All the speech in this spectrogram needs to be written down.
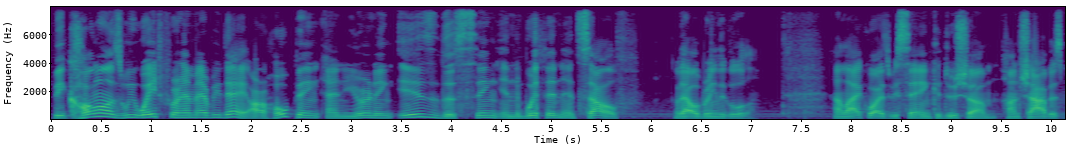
because we wait for him every day. Our hoping and yearning is the thing in within itself that will bring the Geulah. And likewise, we say in Kedusha on Shabbos,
